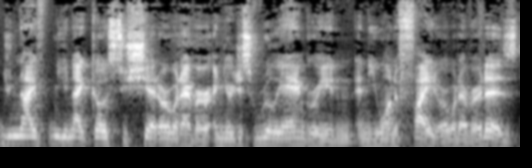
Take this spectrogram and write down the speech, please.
your night your night goes to shit or whatever and you're just really angry and, and you want to fight or whatever it is.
